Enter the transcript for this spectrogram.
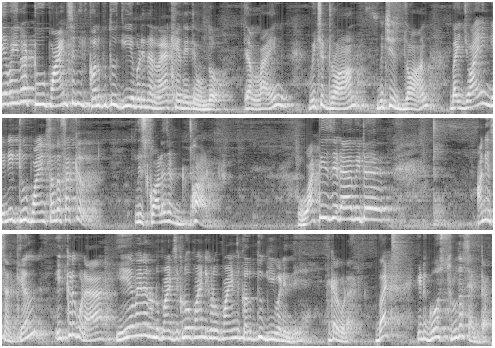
ఏవైనా టూ పాయింట్స్ని కలుపుతూ గీయబడిన ర్యాక్ ఏదైతే ఉందో a line which drawn which is drawn by joining any two points on the circle is called as a chord what is a diameter అనే సర్కిల్ ఇక్కడ కూడా ఏమైనా రెండు పాయింట్స్ ఇక్కడ పాయింట్ ఇక్కడ పాయింట్ కలుపుతూ గీయబడింది. ఇక్కడ కూడా. But it goes through the centre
